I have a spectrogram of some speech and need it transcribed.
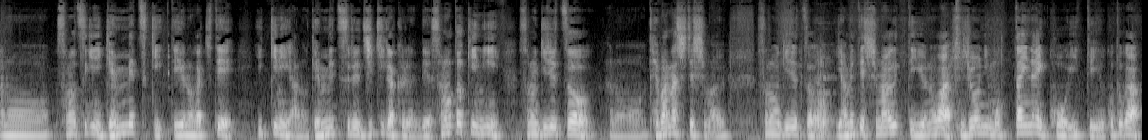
あのその次に幻滅期っていうのが来て、一気にあの幻滅する時期が来るんで、その時にその技術をあの手放してしまう、その技術をやめてしまうっていうのは非常にもったいない行為っていうことが、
